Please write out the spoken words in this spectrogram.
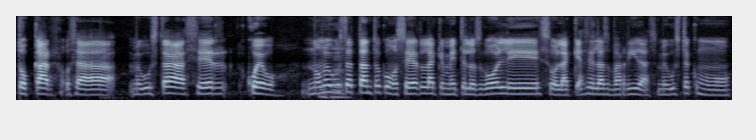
tocar, o sea, me gusta hacer juego. No me gusta tanto como ser la que mete los goles o la que hace las barridas, me gusta como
